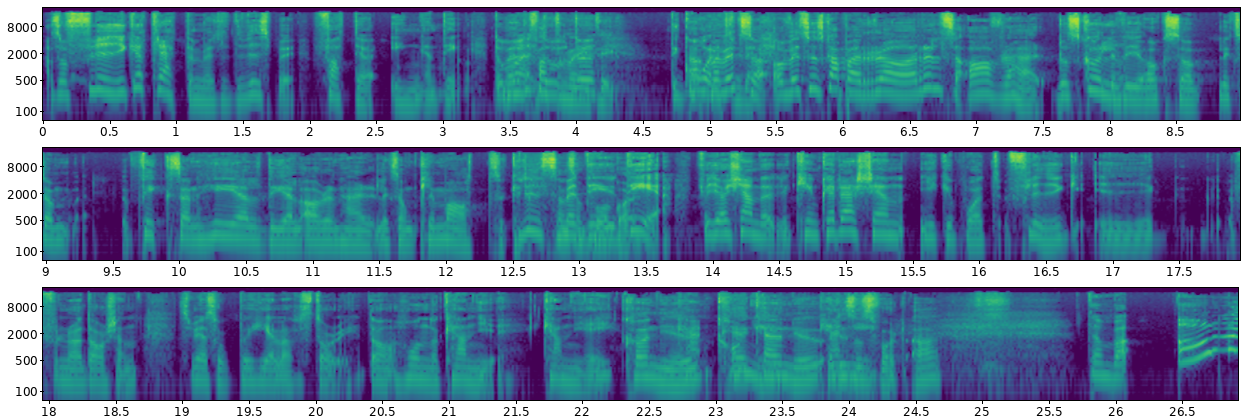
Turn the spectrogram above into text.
Alltså flyga 13 minuter till Visby fattar jag ingenting. Då, Men det fattar man ingenting. Det går Ja, men liksom så, om vi skulle skapa en rörelse av det här, då skulle vi ju också liksom fixa en hel del av den här liksom klimatkrisen Men som det är pågår. ju det. För jag kände, Kim Kardashian gick ju på ett flyg i, för några dagar sedan som jag såg på hela story. De, hon och Kanye. Kanye. Kanye, Kan- Kanye. Kanye, det är så Kanye. svårt. Ja. De bara Oh my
